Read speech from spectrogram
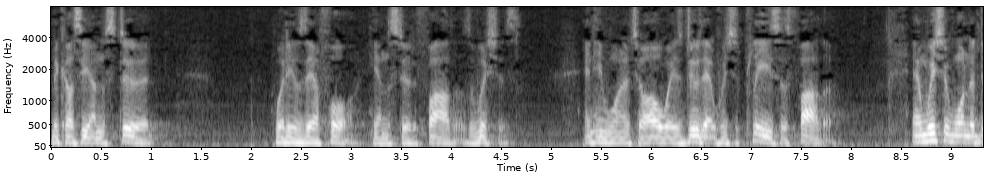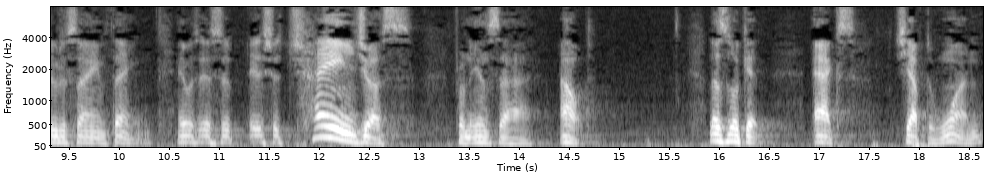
because he understood what he was there for. He understood the Father's wishes. And he wanted to always do that which pleased his Father. And we should want to do the same thing. It, was, it, should, it should change us from the inside out. Let's look at Acts chapter 1,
